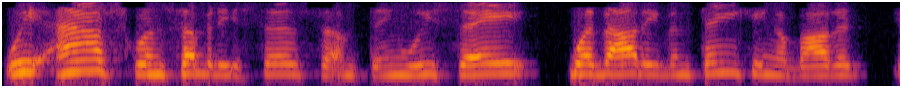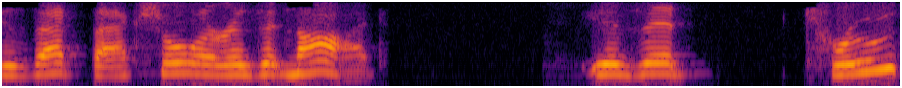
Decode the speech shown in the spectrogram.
we ask when somebody says something, we say without even thinking about it, is that factual or is it not? Is it truth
